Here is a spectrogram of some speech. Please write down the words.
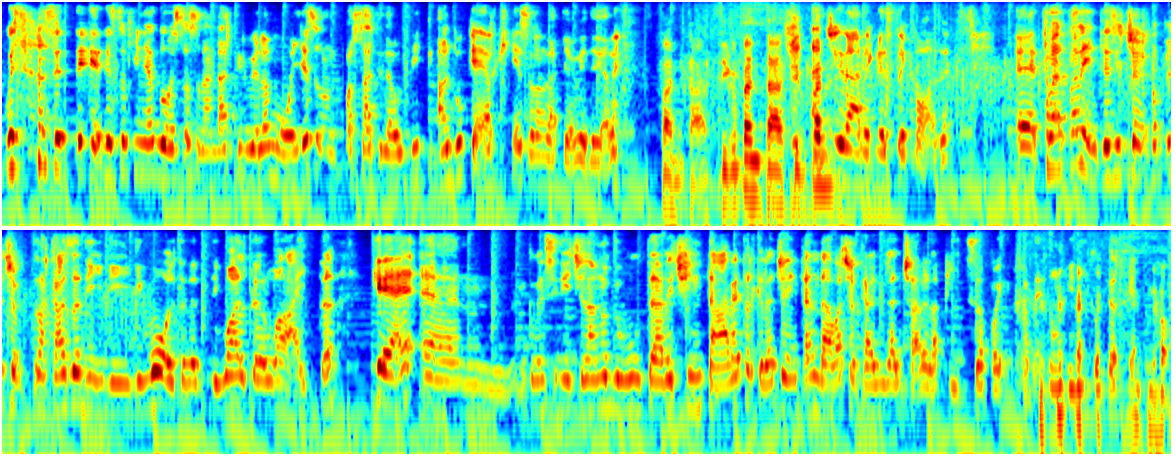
Questo, sette- questo fine agosto sono andati lui e la moglie, sono passati da Albu- Albuquerque e sono andati a vedere Fantastico, fantastico. a girare queste cose. Eh, tra parentesi c'è proprio c'è la casa di, di, di, Walter, di Walter White che è, ehm, come si dice, l'hanno dovuta recintare perché la gente andava a cercare di lanciare la pizza, poi vabbè non vi dico perché. no,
